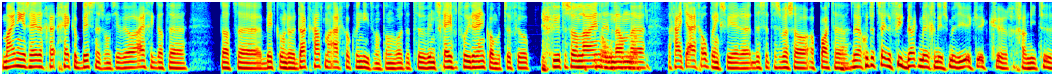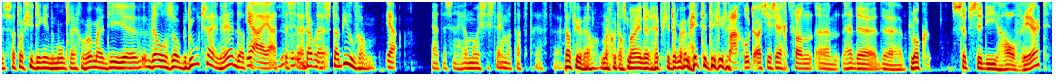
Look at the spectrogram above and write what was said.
mining is een hele gekke business. Want je wil eigenlijk dat, uh, dat uh, Bitcoin door het dak gaat, maar eigenlijk ook weer niet. Want dan wordt het uh, winstgevend voor iedereen. Komen te veel computers online en dan, dan gaat je eigen opbrengst weer. dus het is best zo apart. Ja. Nou ja, goed, het zijn de feedbackmechanismen. Die, ik ik ga niet Satoshi dingen in de mond leggen hoor, maar die wel zo bedoeld zijn. Hè? Dat ja, het, ja, het is, daar wordt het stabiel van. Ja, ja, het is een heel mooi systeem wat dat betreft. Dat weer wel. Maar goed, als miner heb je er maar mee te dealen. Maar goed, als je zegt van um, de, de blok subsidie halveert.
